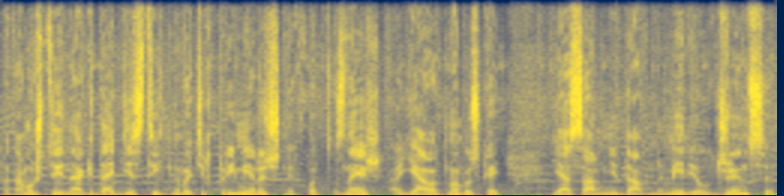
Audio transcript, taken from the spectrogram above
Потому что иногда действительно в этих примерочных, вот знаешь, а я вот могу сказать, я сам недавно мерил джинсы,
